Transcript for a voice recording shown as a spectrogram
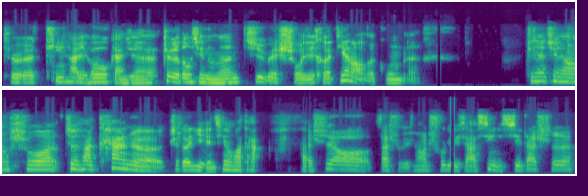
就是听下以后，我感觉这个东西能不能具备手机和电脑的功能？之前经常说，就算看着这个眼镜的话，它还是要在手机上处理一下信息。但是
